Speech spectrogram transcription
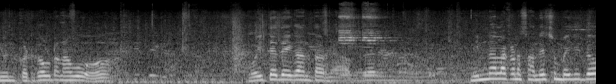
ಇವನು ಕಟ್ಕೊಬಿಟ್ಟು ನಾವು ಹೋಯ್ತದೆ ಈಗ ಅಂತವ್ರೆ. ನಿನ್ನೆಲ್ಲ ಕಣ ಸಂದೇಶ ಬೈದಿದ್ದು?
